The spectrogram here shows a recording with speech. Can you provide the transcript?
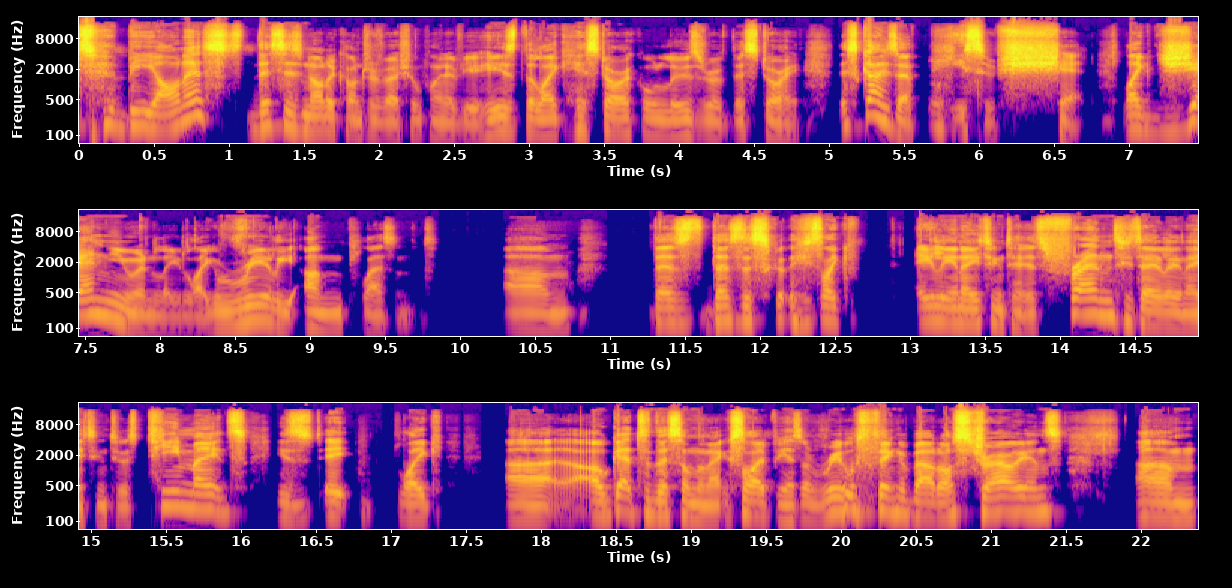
to be honest, this is not a controversial point of view. He's the like historical loser of this story. This guy's a piece of shit. Like genuinely, like really unpleasant. Um, there's there's this he's like alienating to his friends, he's alienating to his teammates, he's it, like uh, I'll get to this on the next slide. But he has a real thing about Australians. Um,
